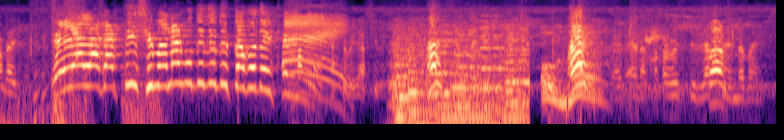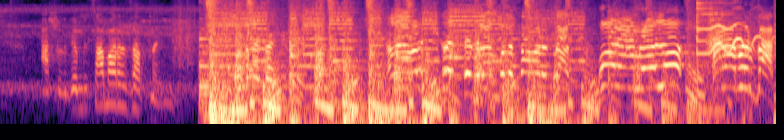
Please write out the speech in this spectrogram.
ভাই এই এলাকার তিন সীমানার মধ্যে যদি তবে দেয় হ্যাঁ? হ্যাঁ? আসলে চামারের জাত নাই। আমরা হলো খারাপের জাত।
